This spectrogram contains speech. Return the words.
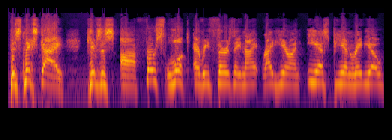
This next guy gives us our first look every Thursday night right here on ESPN Radio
